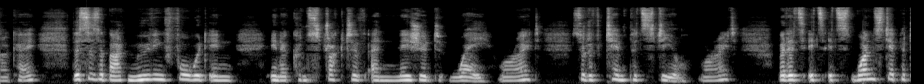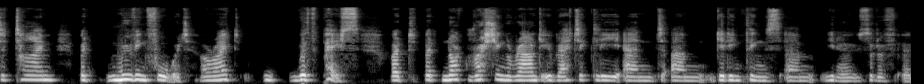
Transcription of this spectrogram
Okay. This is about moving forward in, in a constructive and measured way. All right. Sort of tempered steel. All right. But it's, it's, it's one step at a time, but moving forward. All right. With pace, but, but not rushing around erratically and, um, getting things, um, you know, sort of, uh,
